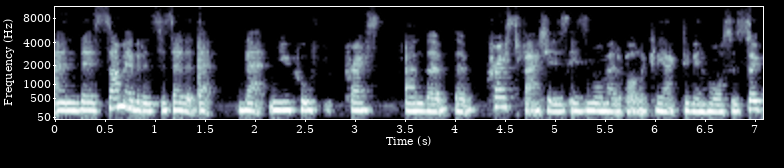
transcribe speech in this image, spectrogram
and there's some evidence to say that that, that nuchal crest and the, the crest fat is, is more metabolically active in horses so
